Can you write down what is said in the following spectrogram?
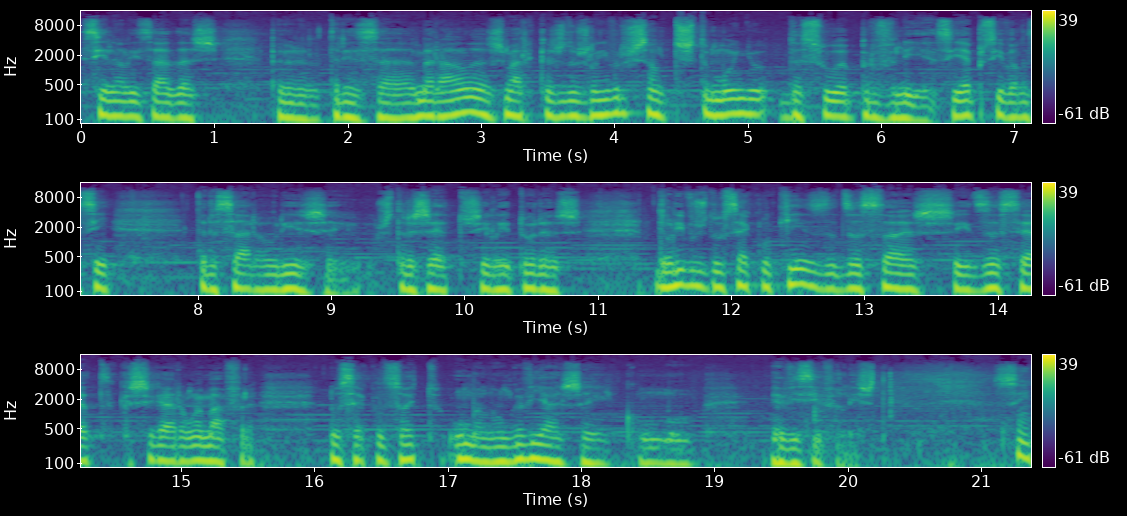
sinalizadas por Teresa Amaral. As marcas dos livros são testemunho da sua proveniência. É possível, assim, traçar a origem, os trajetos e leituras de livros do século XV, XVI e XVII que chegaram a Mafra no século XVIII. Uma longa viagem, como é visível isto. Sim,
